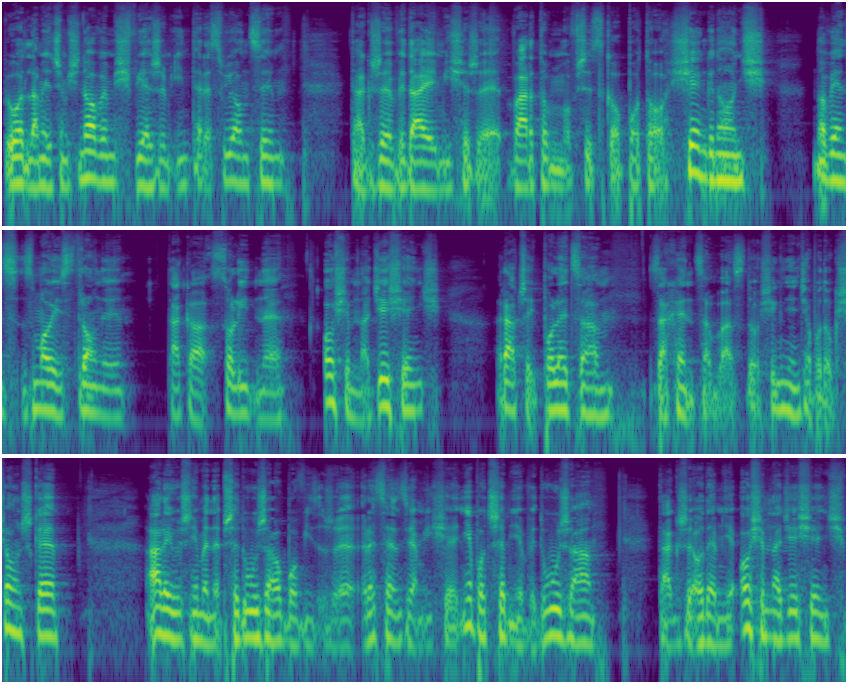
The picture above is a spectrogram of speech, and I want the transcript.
było dla mnie czymś nowym, świeżym, interesującym. Także wydaje mi się, że warto mimo wszystko po to sięgnąć. No więc z mojej strony taka solidne 8 na 10. Raczej polecam, zachęcam Was do sięgnięcia po tą książkę, ale już nie będę przedłużał, bo widzę, że recenzja mi się niepotrzebnie wydłuża. Także ode mnie 8 na 10.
